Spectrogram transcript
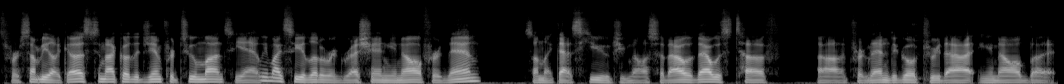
for somebody like us to not go to the gym for two months, yeah, we might see a little regression, you know, for them, something like that's huge, you know. So that that was tough uh, for them to go through that, you know. But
